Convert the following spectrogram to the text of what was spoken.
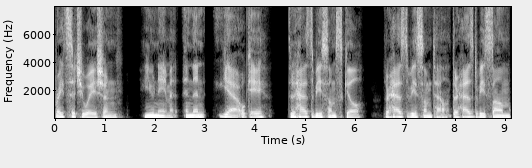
right situation, you name it. And then, yeah, okay, there has to be some skill. There has to be some talent. There has to be some,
